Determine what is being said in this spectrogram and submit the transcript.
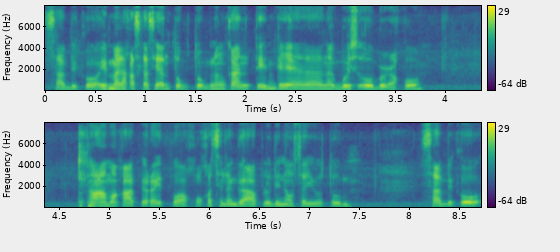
Sabi ko, eh malakas kasi ang tugtog ng kantin, kaya nag-voice over ako. Nakama-copyright po ako kasi nag-upload din ako sa YouTube. Sabi ko,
